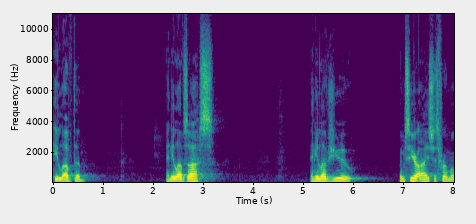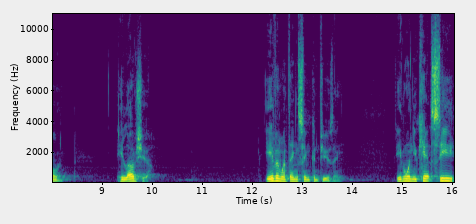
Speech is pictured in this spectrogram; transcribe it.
He loved them. And he loves us. And he loves you. Let me see your eyes just for a moment. He loves you. Even when things seem confusing. Even when you can't see,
